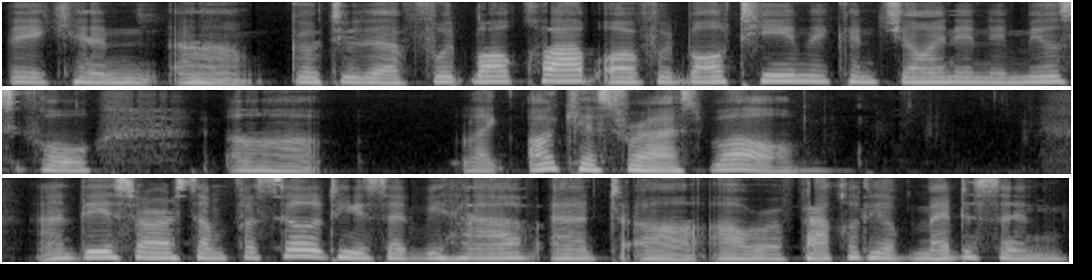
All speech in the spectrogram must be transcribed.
They can uh, go to the football club or football team. They can join any musical, uh, like orchestra as well. And these are some facilities that we have at uh, our Faculty of Medicine,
